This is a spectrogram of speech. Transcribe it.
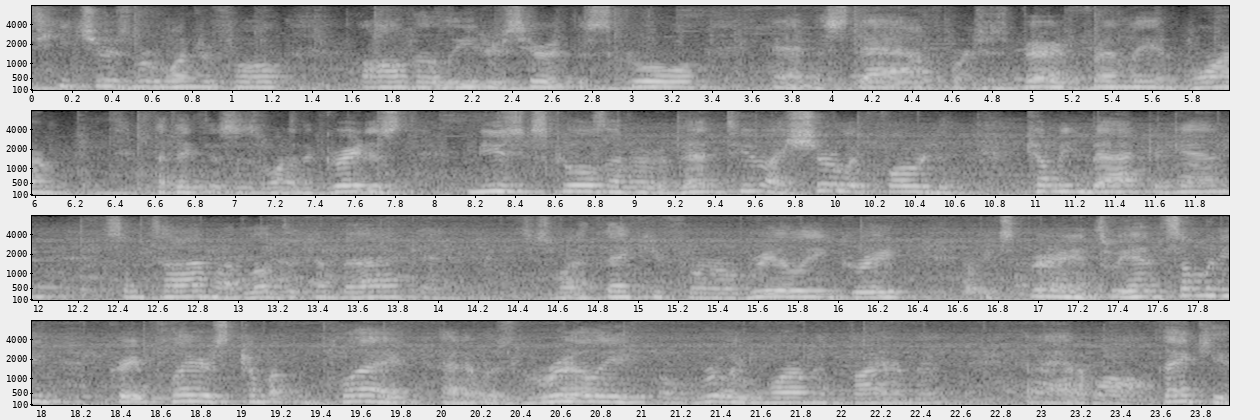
Teachers were wonderful. All the leaders here at the school and the staff were just very friendly and warm. I think this is one of the greatest music schools I've ever been to. I sure look forward to coming back again sometime. I'd love to come back and just want to thank you for a really great experience. We had so many great players come up and play, and it was really a really warm environment, and I had a ball. Thank you.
